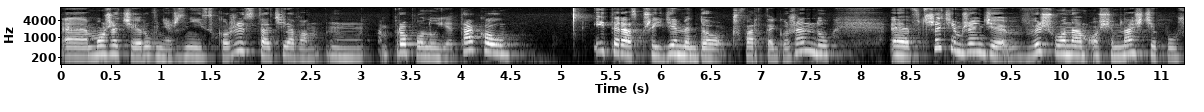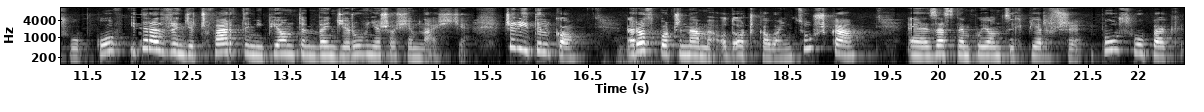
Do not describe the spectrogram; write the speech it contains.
E, możecie również z niej skorzystać. Ja Wam mm, proponuję taką. I teraz przejdziemy do czwartego rzędu. E, w trzecim rzędzie wyszło nam 18 półsłupków i teraz w rzędzie czwartym i piątym będzie również 18, czyli tylko rozpoczynamy od oczka łańcuszka e, zastępujących pierwszy półsłupek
